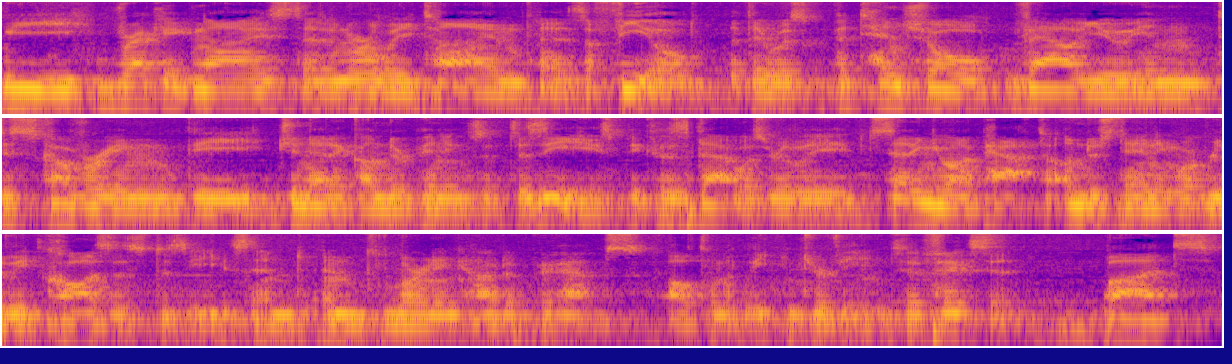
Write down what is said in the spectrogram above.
we recognized at an early time as a field that there was potential value in discovering the genetic underpinnings of disease because that was really setting you on a path to understanding what really causes disease and, and learning how to perhaps ultimately intervene to fix it. But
